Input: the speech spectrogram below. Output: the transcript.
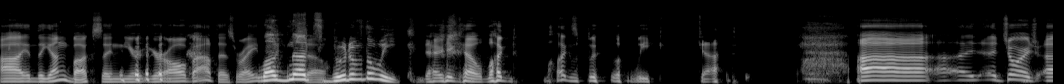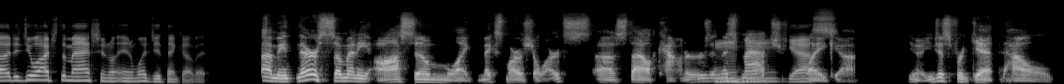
uh, the young bucks, then you're you're all about this, right? Lug nuts So- boot of the week. There you go. Lug lugs boot of the week. God. Uh, uh George, uh, did you watch the match and, and what did you think of it? I mean, there are so many awesome like mixed martial arts uh, style counters in this Mhm, match. yes. Like, uh, you know, you just forget how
